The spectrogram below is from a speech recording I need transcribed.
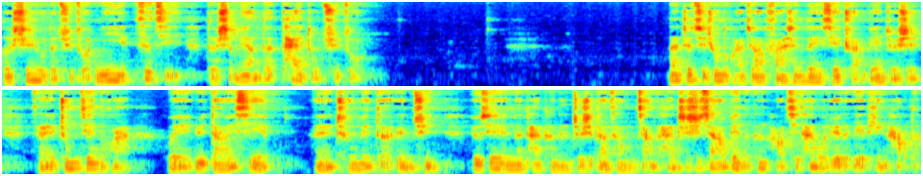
和深入的去做，你以自己的什么样的态度去做？那这其中的话，就要发生的一些转变，就是在中间的话，会遇到一些嗯求美的人群。有些人呢，他可能就是刚才我们讲的，他只是想要变得更好，其他我觉得也挺好的，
